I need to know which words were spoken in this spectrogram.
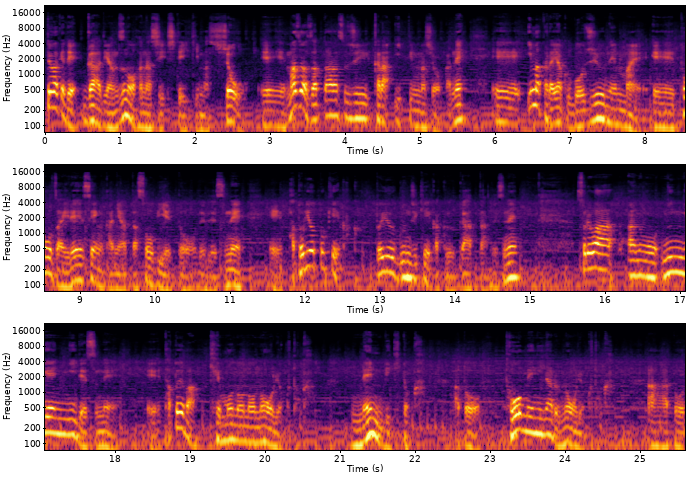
というわけで、ガーディアンズのお話していきましょう。えー、まずはざっとあらすじから言ってみましょうかね。えー、今から約50年前、えー、東西冷戦下にあったソビエトでですね、えパトリオット計画という軍事計画があったんですね。それは、あの、人間にですね、え例えば獣の能力とか、念力とか、あと、透明になる能力とか、ああと、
